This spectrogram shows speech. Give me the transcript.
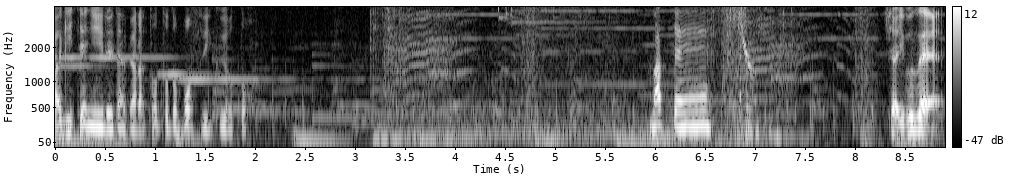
鍵手に入れたからとっととボス行くよと。待って。ーじゃあ行くぜ。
